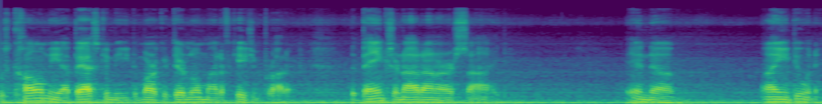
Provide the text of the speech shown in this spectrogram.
was calling me up asking me to market their loan modification product. The banks are not on our side, and um, I ain't doing it.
